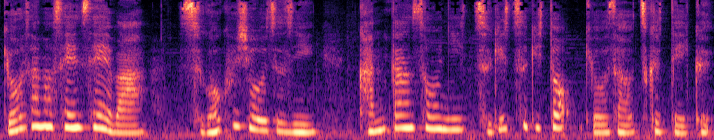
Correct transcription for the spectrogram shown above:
餃子の先生はすごく上手に簡単そうに次々と餃子を作っていく。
